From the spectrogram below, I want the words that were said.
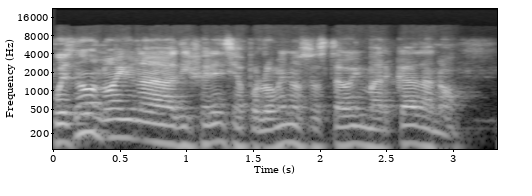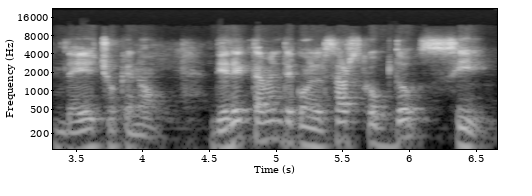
Pues no, no hay una diferencia, por lo menos hasta hoy marcada, no. De hecho que no. Directamente con el SARS-CoV-2, sí.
